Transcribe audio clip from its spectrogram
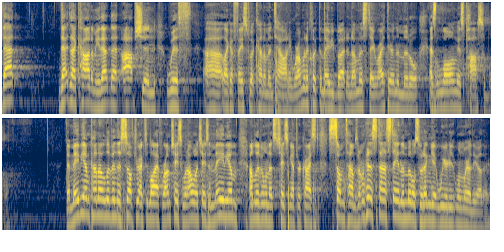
that, that dichotomy, that, that option with uh, like a Facebook kind of mentality where I'm going to click the maybe button and I'm going to stay right there in the middle as long as possible. That maybe I'm kind of living this self directed life where I'm chasing what I want to chase, and maybe I'm, I'm living one that's chasing after Christ sometimes. But I'm going to kind of stay in the middle so it doesn't get weird one way or the other.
